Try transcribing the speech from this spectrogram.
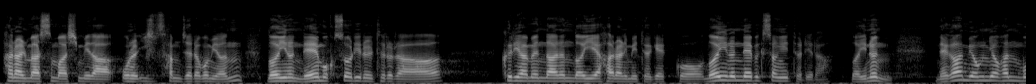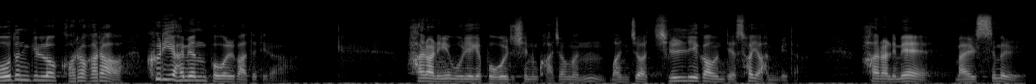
하나님 말씀하십니다. 오늘 23절에 보면 너희는 내 목소리를 들으라. 그리하면 나는 너희의 하나님이 되겠고 너희는 내 백성이 되리라. 너희는 내가 명령한 모든 길로 걸어가라. 그리하면 복을 받으리라. 하나님이 우리에게 복을 주시는 과정은 먼저 진리 가운데 서야 합니다. 하나님의 말씀을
